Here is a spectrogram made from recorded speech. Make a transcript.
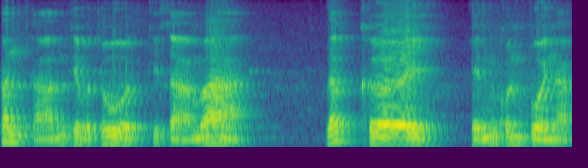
ท่านถามเทวทูตที่สามว่า แล้วเคยเห็นคนป่วยหนัก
